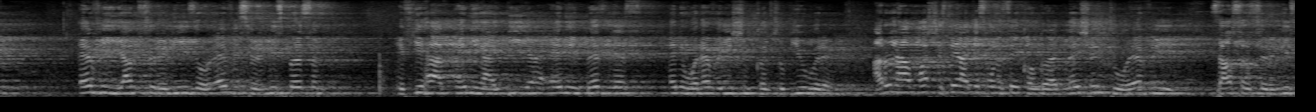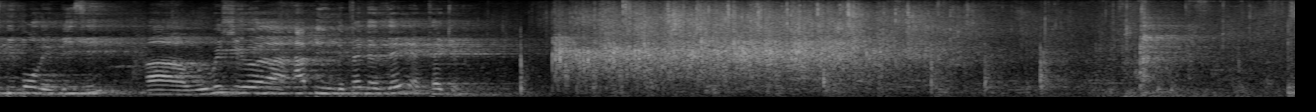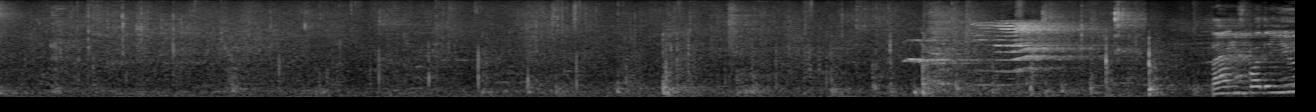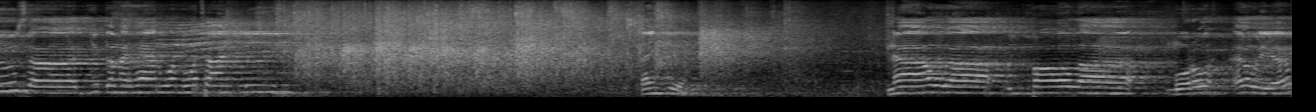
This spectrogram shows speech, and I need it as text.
every young Sudanese or every Sudanese person, if you have any idea, any business, any whatever, you should contribute with it. I don't have much to say. I just want to say congratulations to every Southern Sudanese people in BC. Uh, we wish you a happy Independence Day and thank you. Thanks for the youth. Uh, give them a hand one more time, please. Thank you. Now uh, we call uh, Moro earlier,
